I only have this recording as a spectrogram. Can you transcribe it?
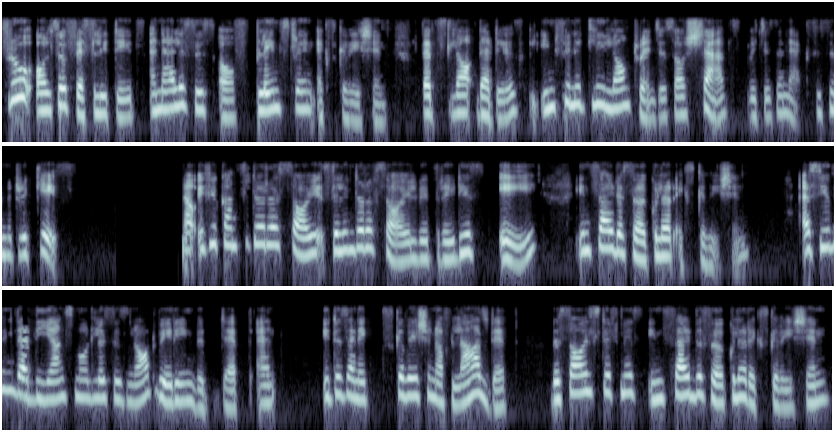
Frew also facilitates analysis of plane strain excavation. That's that is infinitely long trenches or shafts, which is an axisymmetric case. Now, if you consider a soil cylinder of soil with radius A inside a circular excavation, assuming that the Young's modulus is not varying with depth and it is an excavation of large depth, the soil stiffness inside the circular excavation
